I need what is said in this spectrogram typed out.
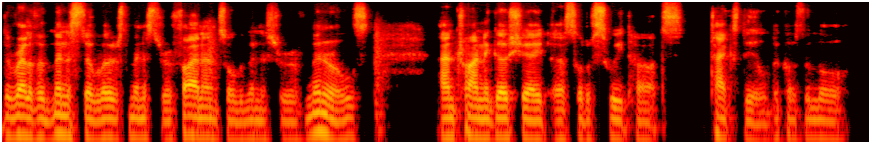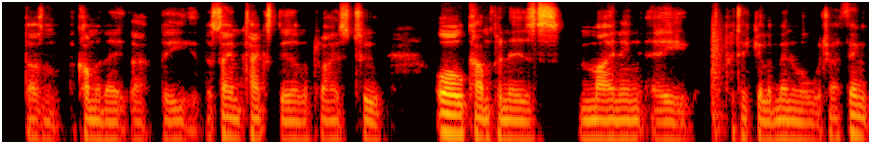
the relevant minister, whether it's the Minister of Finance or the Minister of Minerals, and try and negotiate a sort of sweetheart's tax deal because the law doesn't accommodate that. The, the same tax deal applies to all companies mining a particular mineral, which I think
